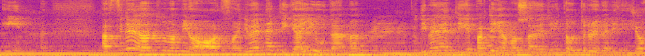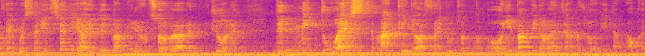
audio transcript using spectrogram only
in affidamento ad un bambino orfano, i dipendenti che aiutano, mm, i dipendenti che partecipano possono avere diritto a ulteriori benefici. Ok, questa iniziativa aiuta i bambini non solo per la religione del Midwest, ma anche gli orfani di tutto il mondo. Ogni bambino merita la sua vita. Ok,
